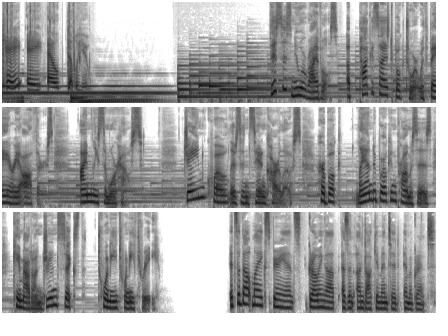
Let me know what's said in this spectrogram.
KALW. This is New Arrivals, a pocket sized book tour with Bay Area authors. I'm Lisa Morehouse. Jane Kuo lives in San Carlos. Her book, Land of Broken Promises, came out on June 6th, 2023. It's about my experience growing up as an undocumented immigrant.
